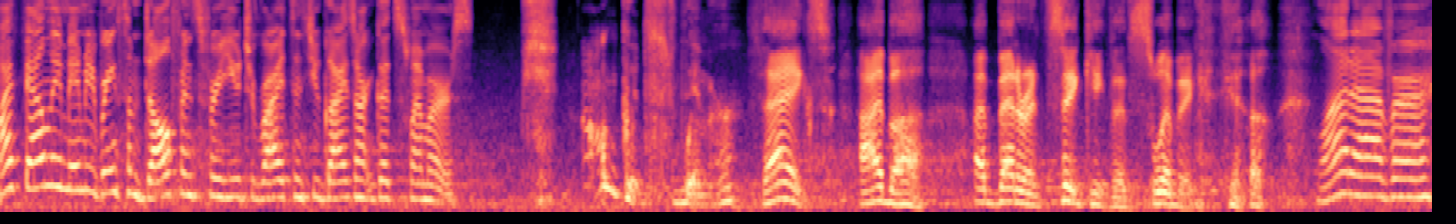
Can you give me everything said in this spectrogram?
My family made me bring some dolphins for you to ride since you guys aren't good swimmers. I'm a good swimmer. Thanks. I'm uh, I'm better at sinking than swimming. Whatever.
